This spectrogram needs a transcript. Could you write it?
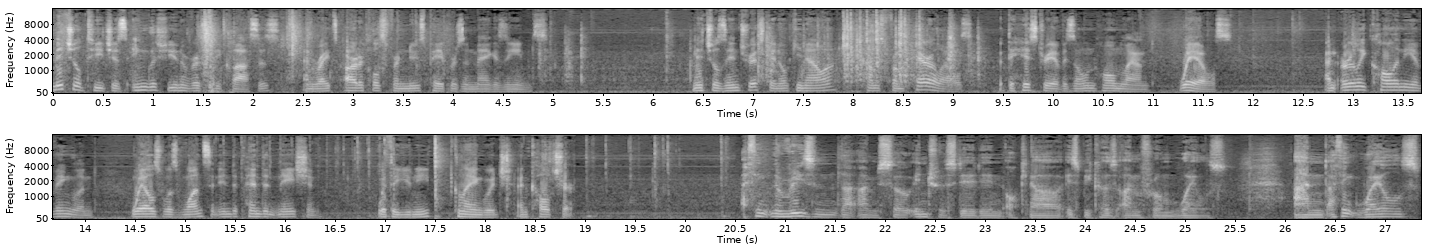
Mitchell teaches English university classes and writes articles for newspapers and magazines. Mitchell's interest in Okinawa comes from parallels with the history of his own homeland, Wales. An early colony of England, Wales was once an independent nation with a unique language and culture. I think the reason that I'm so interested in Okinawa is because I'm from Wales. And I think Wales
